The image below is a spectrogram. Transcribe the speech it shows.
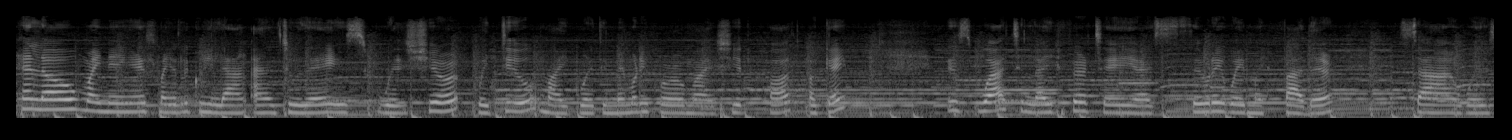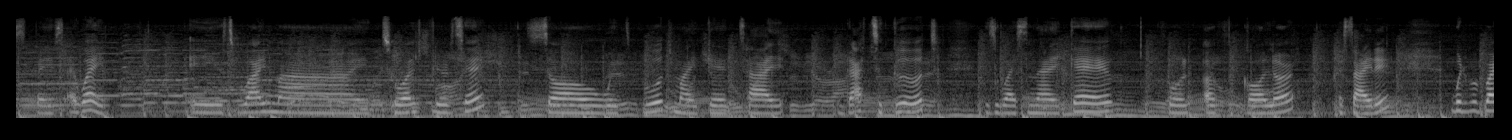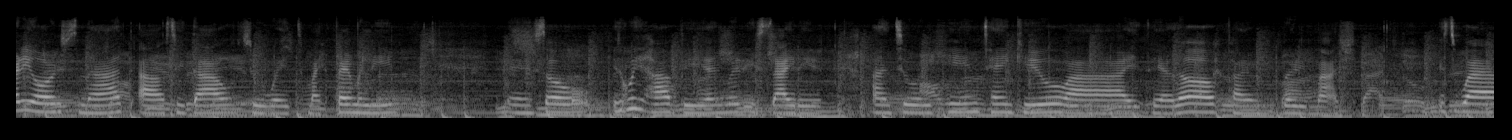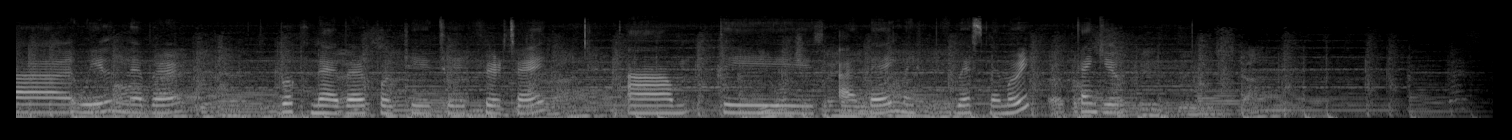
Hello, my name is Mayerly Kuhilang and today is will share with you my greatest memory for my childhood, okay? It's what life birthday as celebrate my father, son was passed away. It's why my 12th eh? birthday, so with both my get I got good. It was nice full of color, excited. We prepare snack, I'll sit down to wait my family. And so it's really happy and very excited. And to him, thank you. I say love him very much. It's why we'll never, book never forget the birthday. Um, this I make my best memory. Thank you.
